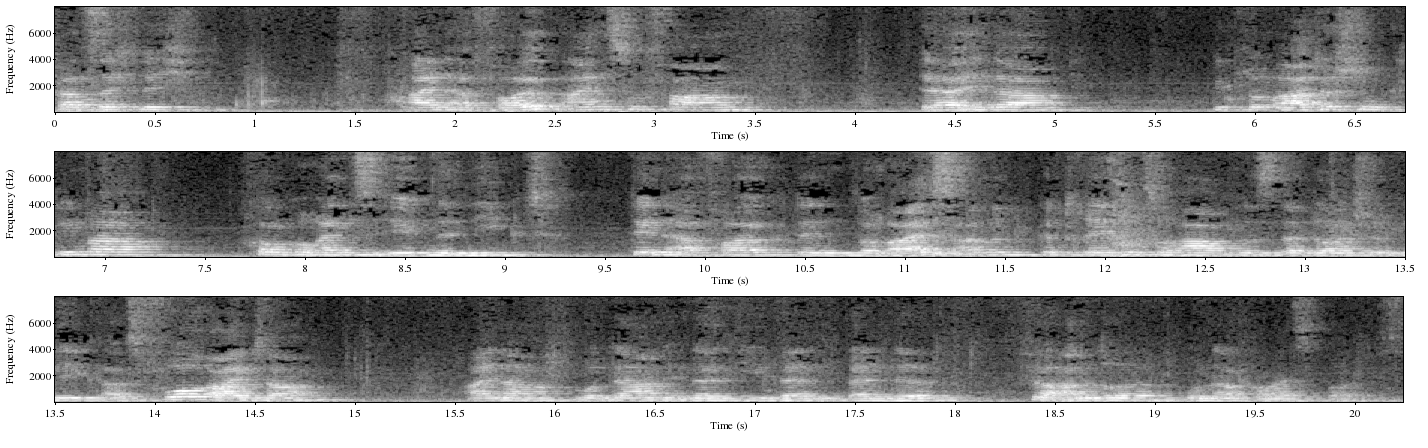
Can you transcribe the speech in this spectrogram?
tatsächlich einen Erfolg einzufahren, der in der diplomatischen Klimakonkurrenzebene liegt, den Erfolg, den Beweis angetreten zu haben, dass der deutsche Weg als Vorreiter einer modernen Energiewende für andere unaufweisbar ist.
